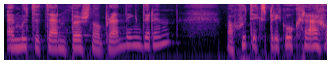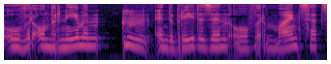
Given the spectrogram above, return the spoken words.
en moet de term personal branding erin. Maar goed, ik spreek ook graag over ondernemen in de brede zin, over mindset.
